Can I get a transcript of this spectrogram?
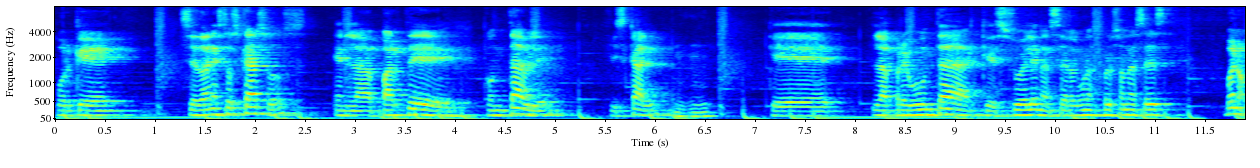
Porque se dan estos casos en la parte contable, fiscal, que la pregunta que suelen hacer algunas personas es, bueno,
